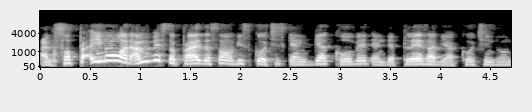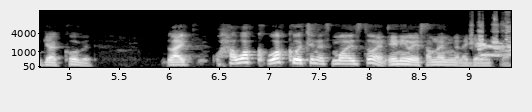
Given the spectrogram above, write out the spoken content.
I'm surprised. You know what? I'm even surprised that some of these coaches can get COVID, and the players that they are coaching don't get COVID. Like, how, what what coaching is Moyes doing? Anyways, I'm not even gonna get into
